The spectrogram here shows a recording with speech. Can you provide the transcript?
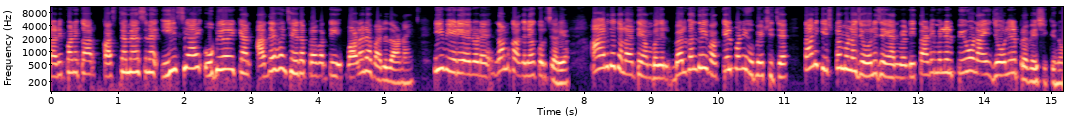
തടിപ്പണിക്കാർ കസ്റ്റമേഴ്സിന് ഈസിയായി ഉപയോഗിക്കാൻ അദ്ദേഹം ചെയ്ത പ്രവൃത്തി വളരെ വലുതാണ്. ഈ വീഡിയോയിലൂടെ നമുക്ക് അതിനെ കുറിച്ച് അറിയാം ആയിരത്തി തൊള്ളായിരത്തി അമ്പതിൽ ബൽവന്ത്രി വക്കീൽ പണി ഉപേക്ഷിച്ച് തനിക്ക് ഇഷ്ടമുള്ള ജോലി ചെയ്യാൻ വേണ്ടി തടിമില്ലിൽ പ്യൂണായി ജോലിയിൽ പ്രവേശിക്കുന്നു.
